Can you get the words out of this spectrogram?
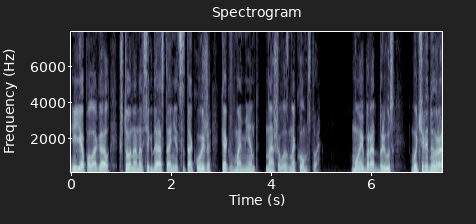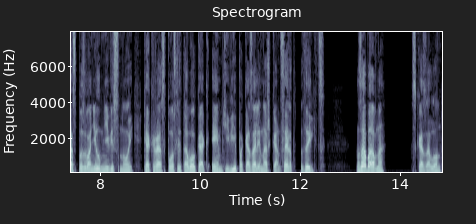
и я полагал, что она навсегда останется такой же, как в момент нашего знакомства. Мой брат Брюс в очередной раз позвонил мне весной, как раз после того, как MTV показали наш концерт «The Ritz». «Забавно», — сказал он,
